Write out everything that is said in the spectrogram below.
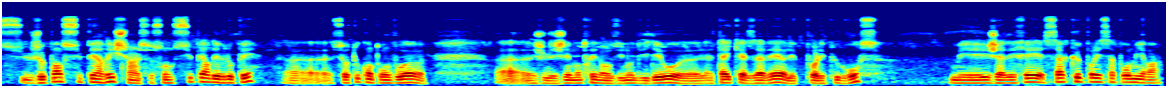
je pense, super riche, hein. elles se sont super développées, surtout quand on voit, je l'ai montré dans une autre vidéo, la taille qu'elles avaient pour les plus grosses, mais j'avais fait ça que pour les Sarpomira.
